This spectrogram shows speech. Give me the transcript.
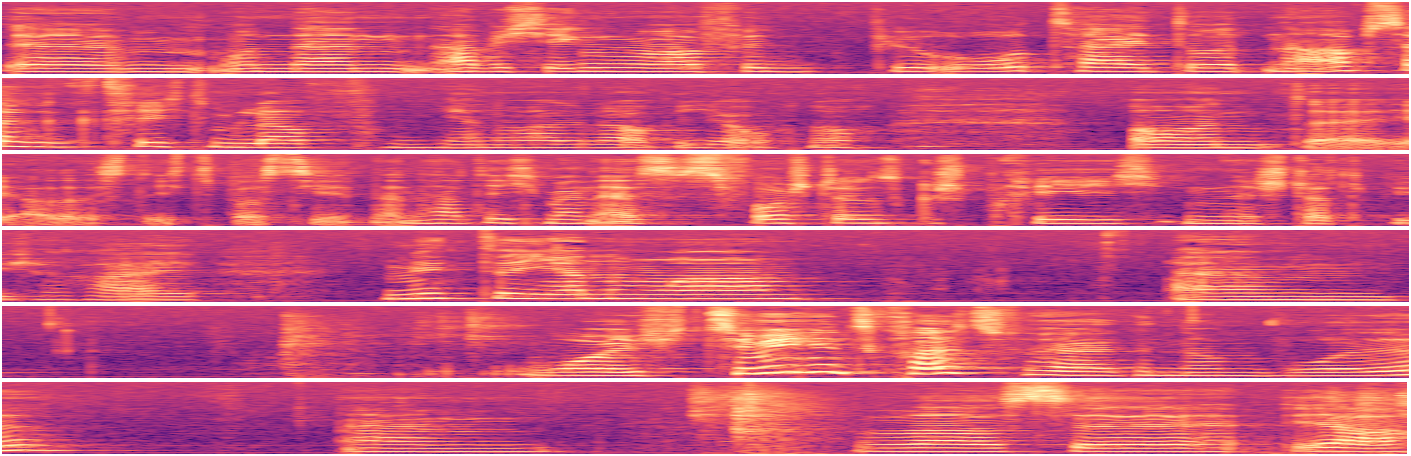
Ähm, und dann habe ich irgendwann mal für den Büroteil dort eine Absage gekriegt im Laufe von Januar, glaube ich auch noch. Und äh, ja, da ist nichts passiert. Dann hatte ich mein erstes Vorstellungsgespräch in der Stadtbücherei Mitte Januar, ähm, wo ich ziemlich ins Kreuzverhör genommen wurde, ähm, was äh, ja,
